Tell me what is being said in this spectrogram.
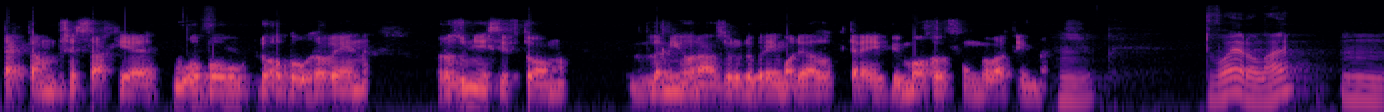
tak tam přesah je u obou, do obou rovin, rozuměj si v tom, dle mýho názoru dobrý model, který by mohl fungovat jim. Hmm. Tvoje role, mm,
